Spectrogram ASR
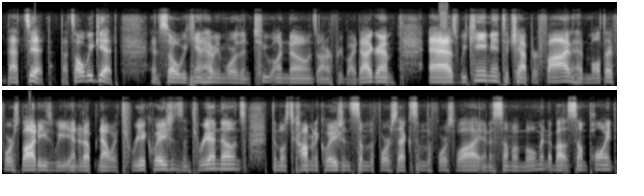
that's it. That's all we get. And so we can't have any more than two unknowns on our free body diagram. As we came into chapter five and had multi-force bodies, we ended up now with three equations and three unknowns. The most common equations, sum of the force x, sum of the force y, and a sum of moment about some point.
